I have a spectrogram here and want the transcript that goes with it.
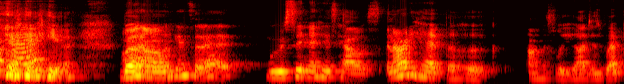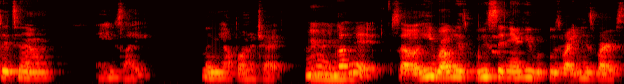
Okay. yeah, But um, look into that. we were sitting at his house, and I already had the hook. Honestly, I just rapped it to him, and he was like, "Let me hop on the track." Mhm. "Go ahead." So he wrote his. We sitting there. He was writing his verse,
